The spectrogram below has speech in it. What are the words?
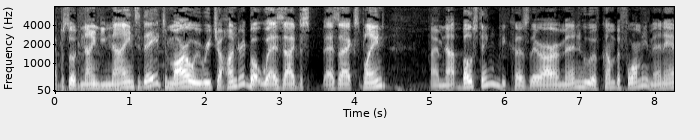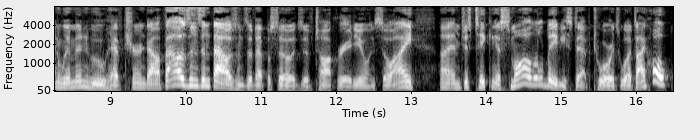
episode 99 today. Tomorrow we reach 100, but as I as I explained, I am not boasting because there are men who have come before me, men and women who have churned out thousands and thousands of episodes of talk radio, and so I uh, am just taking a small little baby step towards what I hope,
